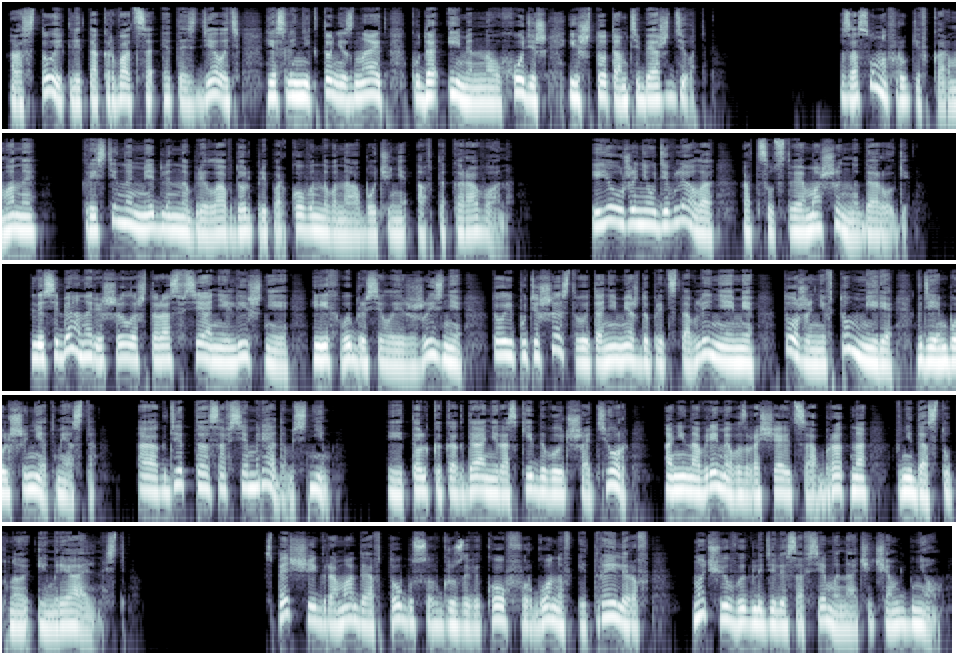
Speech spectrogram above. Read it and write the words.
А стоит ли так рваться это сделать, если никто не знает, куда именно уходишь и что там тебя ждет? Засунув руки в карманы, Кристина медленно брела вдоль припаркованного на обочине автокаравана. Ее уже не удивляло отсутствие машин на дороге. Для себя она решила, что раз все они лишние и их выбросила из жизни, то и путешествуют они между представлениями тоже не в том мире, где им больше нет места, а где-то совсем рядом с ним. И только когда они раскидывают шатер, они на время возвращаются обратно в недоступную им реальность. Спящие громады автобусов, грузовиков, фургонов и трейлеров ночью выглядели совсем иначе, чем днем.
